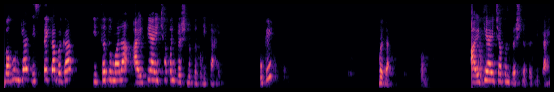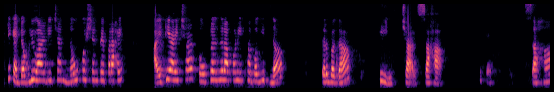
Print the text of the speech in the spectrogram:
बघून घ्या. दिसतंय का बघा? इथं तुम्हाला आयटीआयच्या पण प्रश्नपत्रिका आहेत. ओके? बघा. आयटीआयच्या पण प्रश्नपत्रिका आहे. ठीक आहे. डब्ल्यू आर डीच्या नऊ क्वेश्चन पेपर आहेत. आयटीआयच्या टोटल जर आपण इथं बघितलं तर बघा तीन चार सहा. ठीक आहे. सहा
